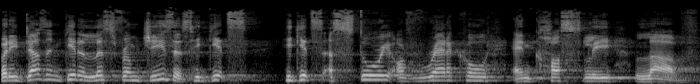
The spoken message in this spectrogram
But he doesn't get a list from Jesus. He gets, he gets a story of radical and costly love.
